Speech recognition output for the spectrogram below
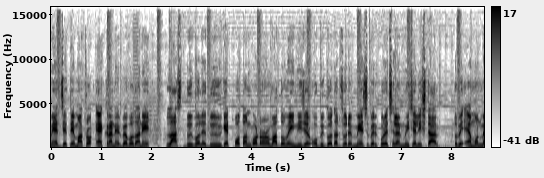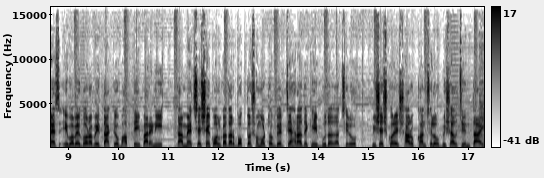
ম্যাচ জেতে মাত্র এক রানের ব্যবধানে। লাস্ট দুই বলে দুই উইকেট পতন ঘটানোর মাধ্যমেই নিজের অভিজ্ঞতার জোরে ম্যাচ বের করেছিলেন মিচেল স্টার্ক। তবে এমন ম্যাচ এভাবে গড়াবে তা কেউ ভাবতেই পারেনি। তা ম্যাচ শেষে কলকাতার ভক্ত সমর্থকদের চেহারা দেখেই বোঝা যাচ্ছিল। বিশেষ করে শাহরুখ খান ছিল বিশাল চিন্তায়।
